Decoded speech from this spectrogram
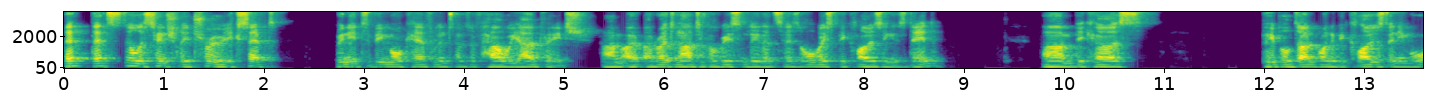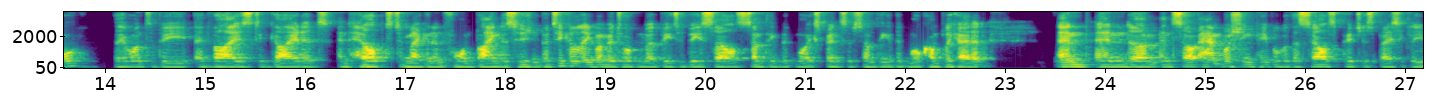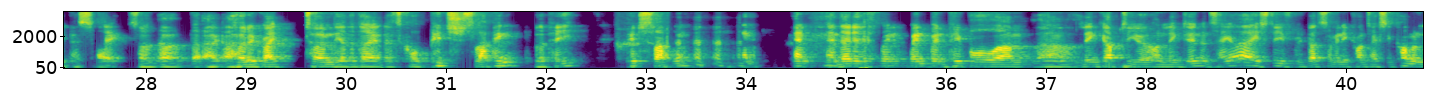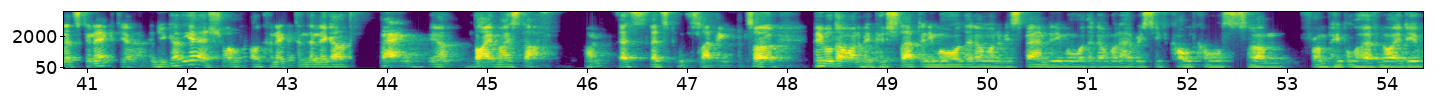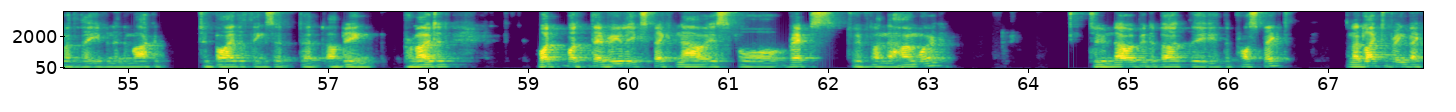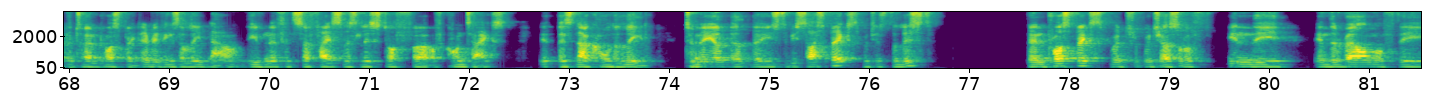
That that's still essentially true, except we need to be more careful in terms of how we outreach. Um, I, I, wrote an article recently that says always be closing is dead, um, because people don't want to be closed anymore. They want to be advised, guided, and helped to make an informed buying decision, particularly when we're talking about B2B sales, something a bit more expensive, something a bit more complicated. And and um, and so ambushing people with a sales pitch is basically passe. So uh, I, I heard a great term the other day, and it's called pitch slapping with a P, pitch slapping. and, and, that is when, when, when people um, uh, link up to you on LinkedIn and say, hey, Steve, we've got so many contacts in common, let's connect. Yeah. And you go, yeah, sure, I'll connect. And then they go, bang, yeah, buy my stuff. Right? That's that's pitch slapping. So people don't want to be pitch slapped anymore. They don't want to be spammed anymore. They don't want to have received cold calls um, from people who have no idea whether they're even in the market to buy the things that, that are being promoted. What what they really expect now is for reps to have done their homework to know a bit about the, the prospect. And I'd like to bring back the term prospect. Everything's a lead now, even if it's a faceless list of, uh, of contacts. It's now called a lead. To me, uh, uh, there used to be suspects, which is the list, then prospects, which which are sort of in the in the realm of the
